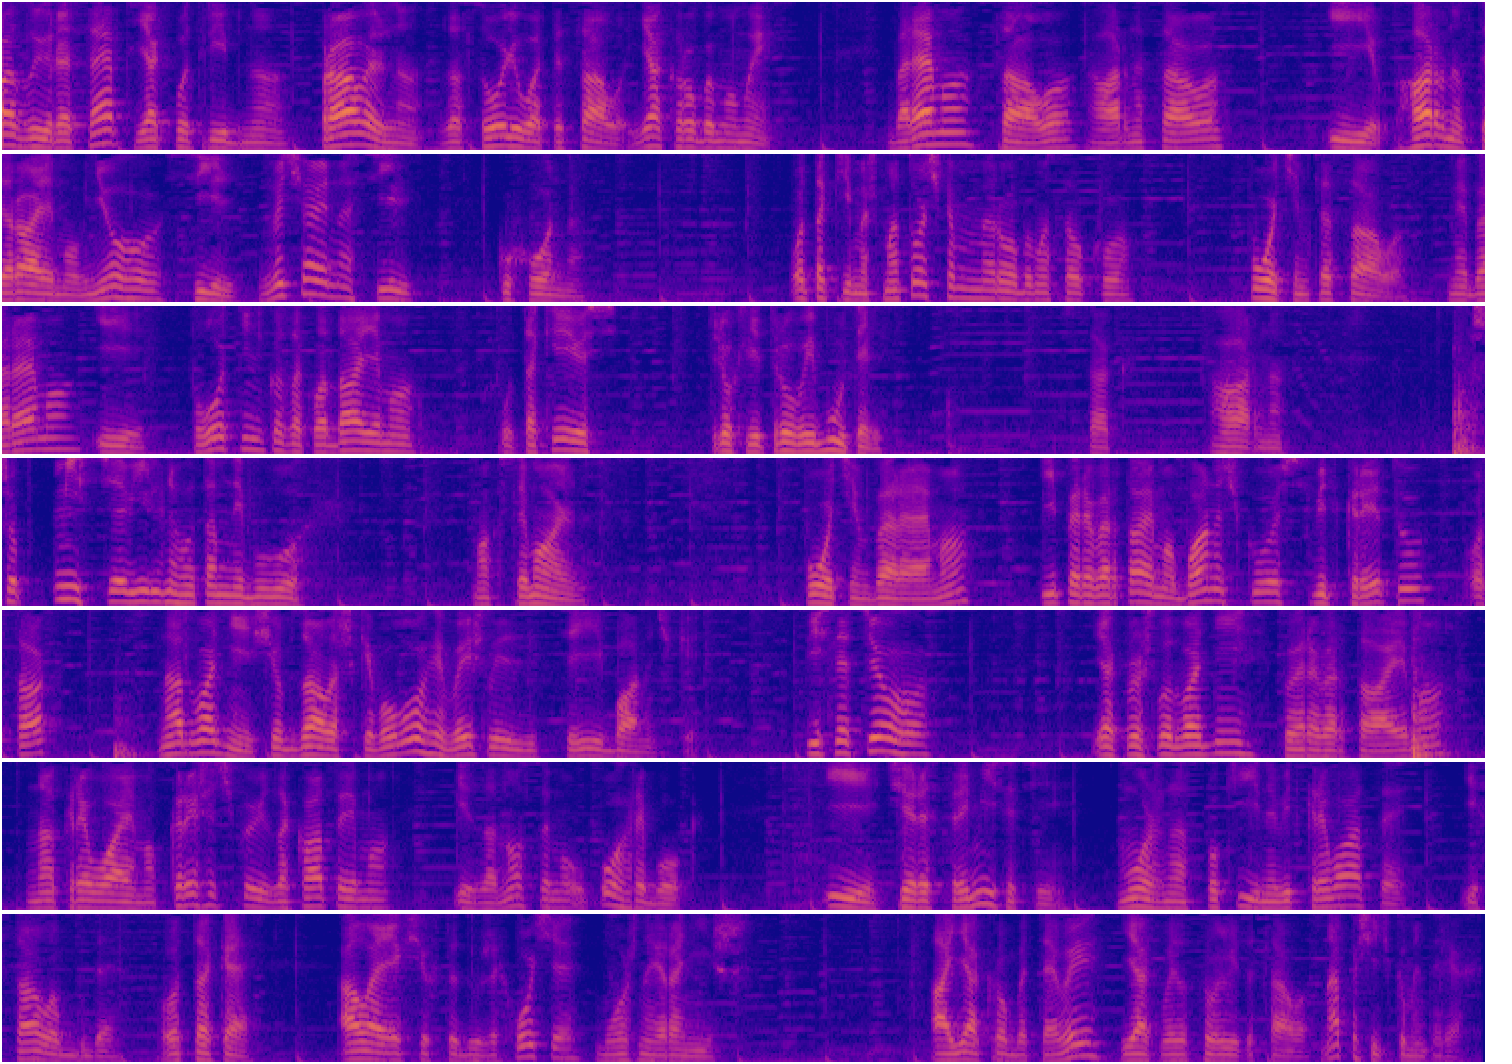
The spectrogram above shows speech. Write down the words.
Показую рецепт, як потрібно правильно засолювати сало. Як робимо ми? Беремо сало, гарне сало, і гарно втираємо в нього сіль. Звичайна сіль кухонна. От такими шматочками ми робимо салко. Потім це сало ми беремо і плотненько закладаємо у такий ось трьохлітровий бутель. Ось так гарно. Щоб місця вільного там не було максимально. Потім беремо і перевертаємо баночку ось відкриту, отак, на два дні, щоб залишки вологи вийшли з цієї баночки. Після цього, як пройшло два дні, перевертаємо, накриваємо кришечкою, закатуємо і заносимо у погребок. І через три місяці можна спокійно відкривати, і сало буде отаке. Але якщо хто дуже хоче, можна і раніше. А як робите ви, як ви засолюєте сало, напишіть в коментарях.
